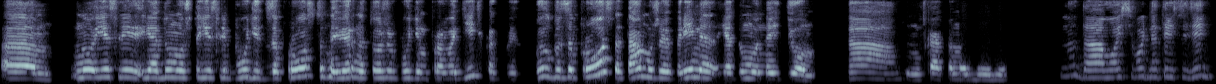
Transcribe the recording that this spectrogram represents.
Но если, я думаю, что если будет запрос, то, наверное, тоже будем проводить, как бы, был бы запрос, а там уже время, я думаю, найдем. Да. Как оно будет. Ну да, мой сегодня третий день,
